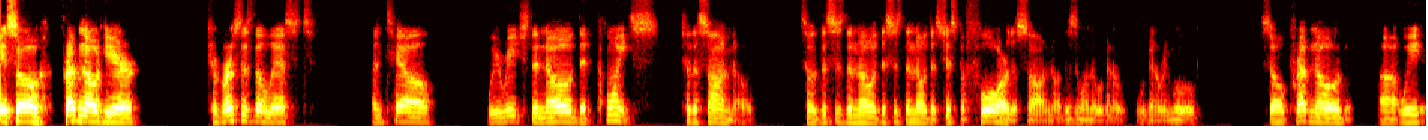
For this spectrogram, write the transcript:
Okay, so prev node here traverses the list until we reach the node that points to the song node. So this is the node, this is the node that's just before the song node. This is the one that we're gonna we're gonna remove. So prev node, uh, we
